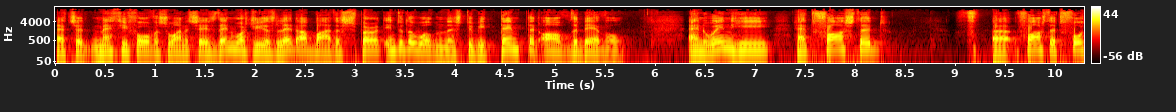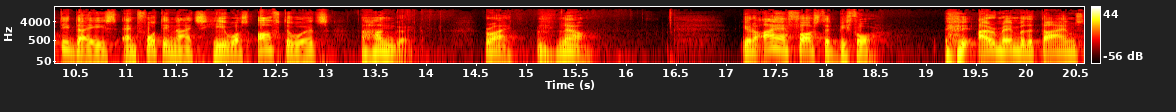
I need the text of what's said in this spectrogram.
That's it. Matthew 4, verse 1. It says, Then was Jesus led up by the Spirit into the wilderness to be tempted of the devil. And when he had fasted, uh, fasted 40 days and 40 nights, he was afterwards a hungered. Right. now, you know, I have fasted before. I remember the times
